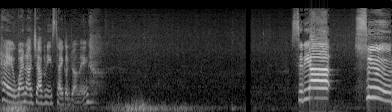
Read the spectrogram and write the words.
hey why not Japanese taiko drumming? Surya Sure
